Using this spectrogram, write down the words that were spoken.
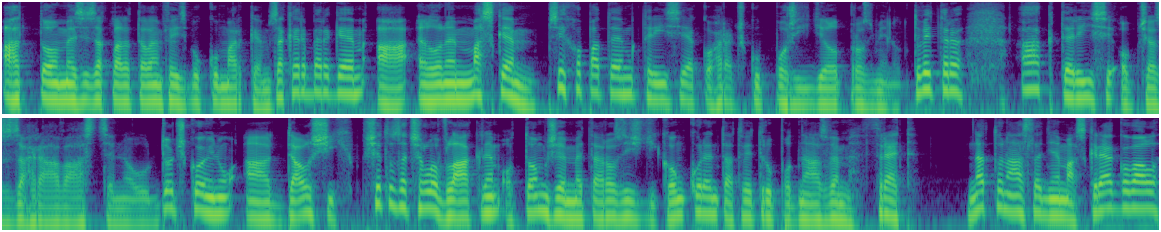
A to mezi zakladatelem Facebooku Markem Zuckerbergem a Elonem Muskem, psychopatem, který si jako hračku pořídil pro změnu Twitter a který si občas zahrává s cenou Dogecoinu a dalších. Vše to začalo vláknem o tom, že Meta rozjíždí konkurenta Twitteru pod názvem Thread. Na to následně Musk reagoval,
